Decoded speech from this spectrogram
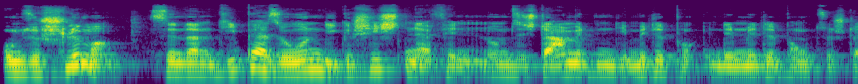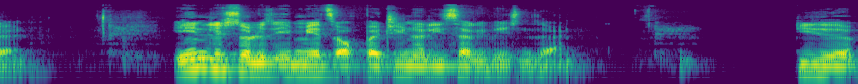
Umso schlimmer sind dann die Personen, die Geschichten erfinden, um sich damit in, in den Mittelpunkt zu stellen. Ähnlich soll es eben jetzt auch bei Gina Lisa gewesen sein. Diese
